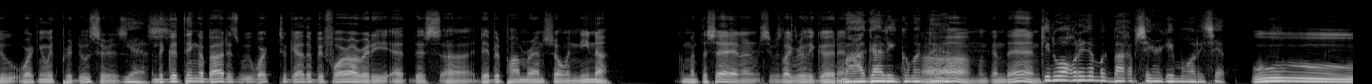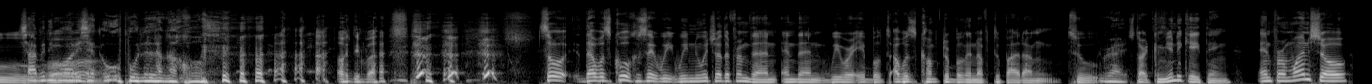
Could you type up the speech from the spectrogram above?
to working with producers. Yes. And the good thing about it is we worked together before already at this uh, David Pomeranz show in Nina. Kumanta siya, and she was like really good. And, Magaling kumanta yan. ah, maganda yan. Kinuha ko rin yung mag-backup singer kay Morissette. Ooh. Sabi ni oo. Morissette, uupo na lang ako. oh, di ba? so that was cool because we we knew each other from then, and then we were able. To, I was comfortable enough to parang to Right. start communicating. And from one show,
